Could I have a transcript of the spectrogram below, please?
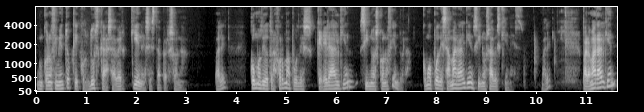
un conocimiento que conduzca a saber quién es esta persona. ¿Vale? ¿Cómo de otra forma puedes querer a alguien si no es conociéndola? ¿Cómo puedes amar a alguien si no sabes quién es? ¿Vale? Para amar a alguien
